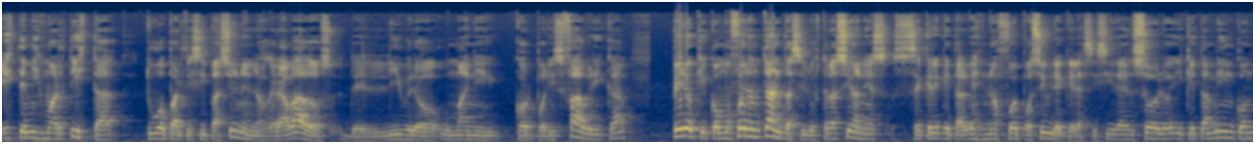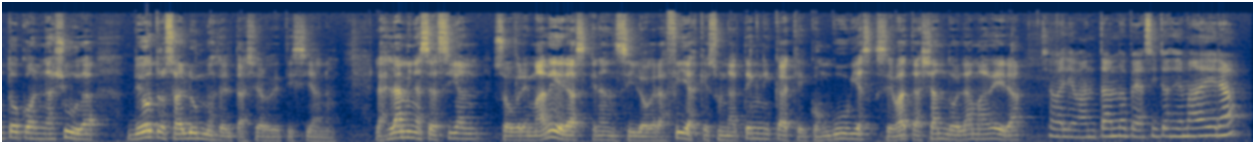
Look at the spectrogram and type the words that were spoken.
este mismo artista tuvo participación en los grabados del libro Humani Corporis Fabrica, pero que como fueron tantas ilustraciones, se cree que tal vez no fue posible que las hiciera él solo y que también contó con la ayuda de otros alumnos del taller de Tiziano. Las láminas se hacían sobre maderas, eran silografías, que es una técnica que con gubias se va tallando la madera. Se va levantando pedacitos de madera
